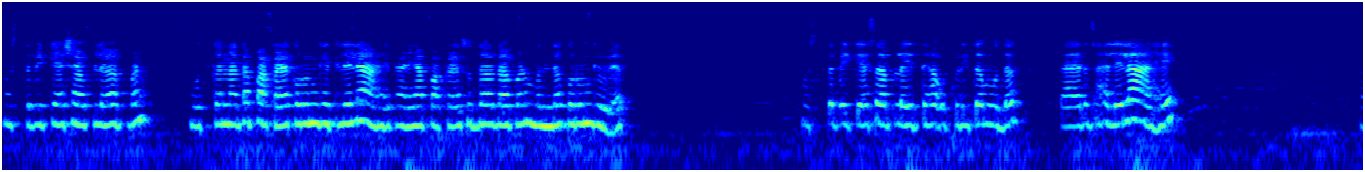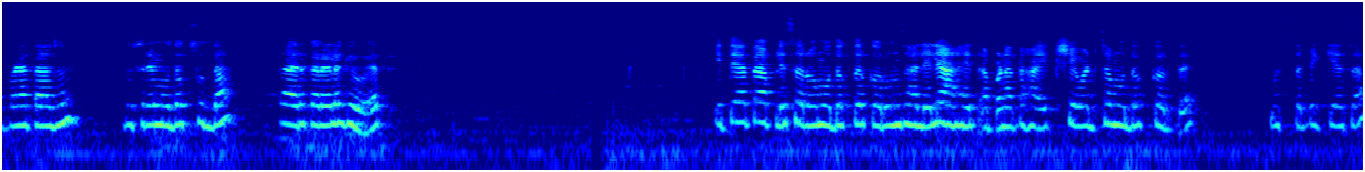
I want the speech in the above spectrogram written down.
मस्तपैकी अशा आपल्या आपण मोदकांना आता पाकळ्या करून घेतलेल्या आहेत. आणि ह्या पाकळ्या सुद्धा आता आपण बंद करून घेऊयात. मस्तपैकी असा आपला इथे हा उकडीचा मोदक तयार झालेला आहे. आपण आता अजून दुसरे मोदक सुद्धा तयार करायला घेऊयात. इथे आता आपले सर्व मोदक तर करून झालेले आहेत. आपण आता हा एक शेवटचा मोदक करतोय. मस्तपैकी असा.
